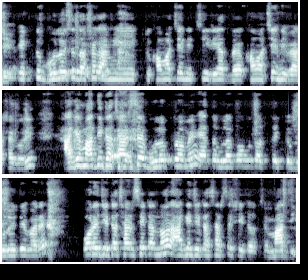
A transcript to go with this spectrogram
জি। একটু ভুল হয়েছে দর্শক আমি একটু ক্ষমা চেয়ে নিচ্ছি রিয়াদ ভাই ক্ষমা চেয়ে নিবে আশা করি। আগে মাদিটা ছাড়ছে ভুলক্রমে এতগুলা কবুতর তো একটু ভুল হইতে পারে। পরে যেটা ছাড়ছে এটা নর আগে যেটা ছাড়ছে সেটা হচ্ছে মাদি।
